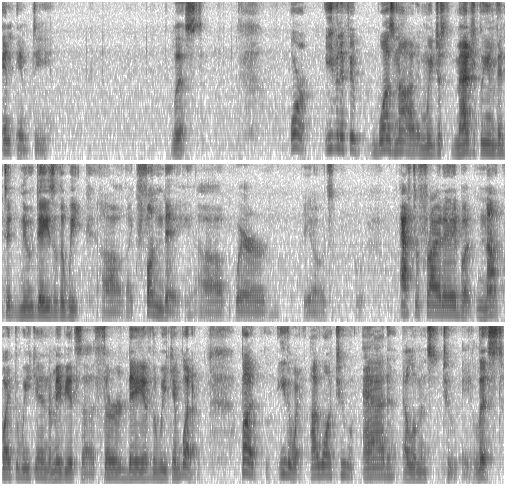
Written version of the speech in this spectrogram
An empty list. Or even if it was not, and we just magically invented new days of the week, uh, like Fun Day, uh, where you know it's after Friday, but not quite the weekend, or maybe it's a third day of the weekend, whatever. But either way, I want to add elements to a list.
